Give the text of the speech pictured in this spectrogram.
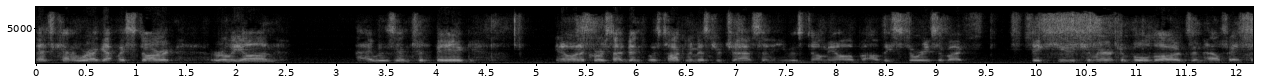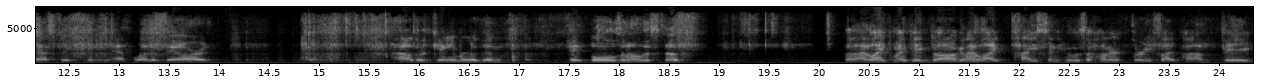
that's kind of where I got my start. Early on, I was into big, you know, and of course I've been was talking to Mr. Johnson. He was telling me all about all these stories about big, huge American bulldogs and how fantastic and athletic they are, and how they're gamer than pit bulls and all this stuff. But I like my big dog, and I like Tyson, who was a 135 pound big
